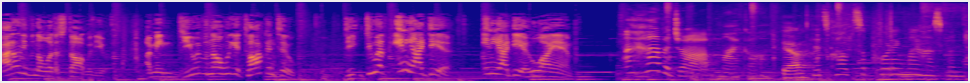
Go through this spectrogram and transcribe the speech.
I don't even know where to start with you. I mean, do you even know who you're talking to? Do, do you have any idea, any idea who I am? I have a job, Michael. Yeah? It's called supporting my husband.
